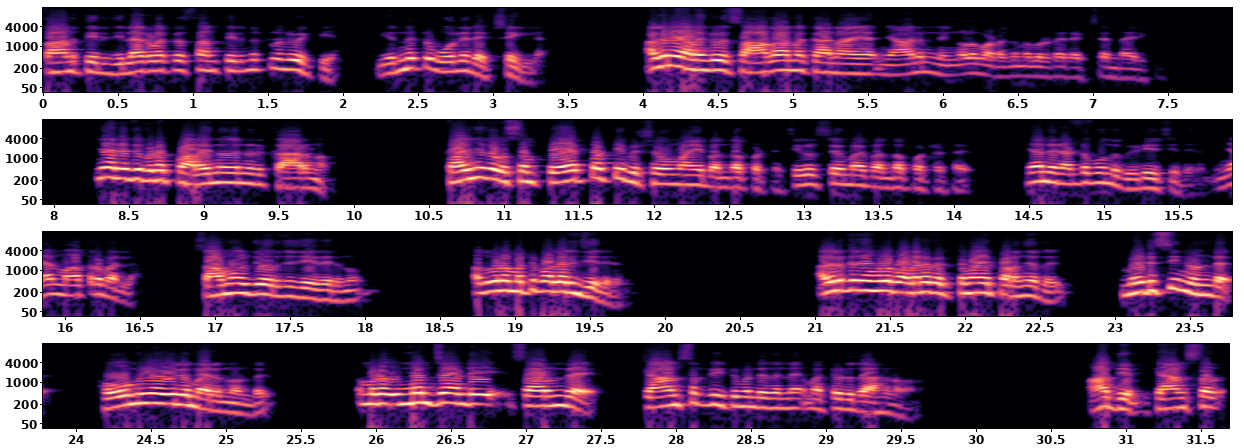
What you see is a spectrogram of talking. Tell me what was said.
സ്ഥാനത്തിരി ജില്ലാ കളക്ടർ സ്ഥാനത്ത് ഇരുന്നിട്ടുള്ള ഒരു വ്യക്തിയാണ് എന്നിട്ട് പോലും രക്ഷയില്ല. അങ്ങനെയാണെങ്കിൽ സാധാരണക്കാരനായ ഞാനും നിങ്ങളും അടങ്ങുന്നവരുടെ രക്ഷ എന്തായിരിക്കും? ഞാനിത് ഇവിടെ പറയുന്നതിനൊരു കാരണം. കഴിഞ്ഞ ദിവസം പേപ്പട്ടി വിഷയവുമായി ബന്ധപ്പെട്ട് ചികിത്സയുമായി ബന്ധപ്പെട്ടിട്ട് ഞാൻ രണ്ട് മൂന്ന് വീഡിയോ ചെയ്തിരുന്നു. ഞാൻ മാത്രമല്ല സാമൂൽ ജോർജ് ചെയ്തിരുന്നു. അതുപോലെ മറ്റു പലരും ചെയ്തിരുന്നു. അതിലൊക്കെ ഞങ്ങൾ വളരെ വ്യക്തമായി പറഞ്ഞത് മെഡിസിൻ ഉണ്ട് ഹോമിയോയിൽ മരുന്നുണ്ട്. നമ്മുടെ ഉമ്മൻചാണ്ടി സാറിന്റെ ക്യാൻസർ ട്രീറ്റ്മെന്റ് തന്നെ മറ്റൊരു ഉദാഹരണമാണ്. ആദ്യം ക്യാൻസർ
